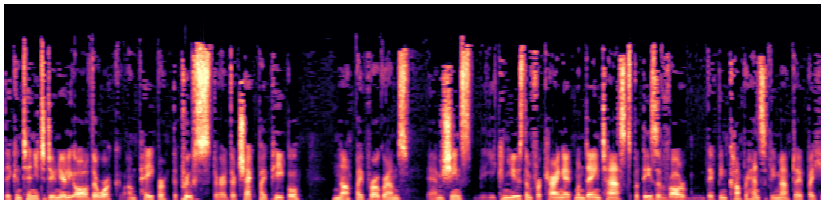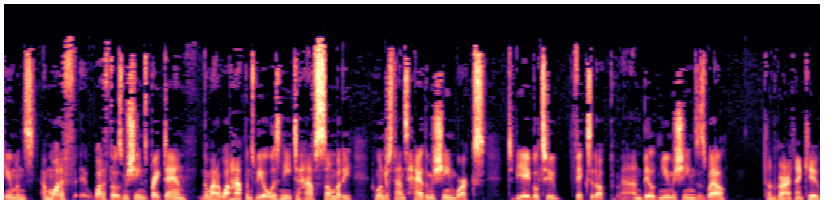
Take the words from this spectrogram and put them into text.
they continue to do nearly all of their work on paper. The proofs, they're, they're checked by people, not by programs. Uh, machines, you can use them for carrying out mundane tasks, but these have all, they've been comprehensively mapped out by humans. And what if, what if those machines break down? No matter what happens, we always need to have somebody who understands how the machine works to be able to fix it up and build new machines as well. Tom Maguire, thank you.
